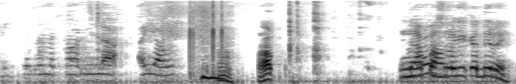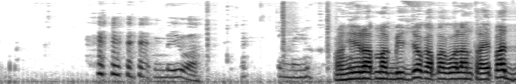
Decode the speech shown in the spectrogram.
Nakaon na Gilid ng sapa. Yan. Sarap. Napas lagi ka dire. Ang layo ah. Ang hirap mag-video kapag walang tripod.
